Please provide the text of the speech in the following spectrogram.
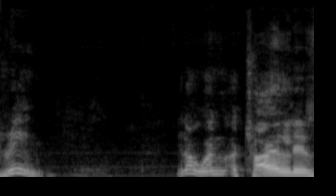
dream when a child is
